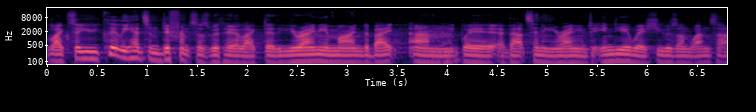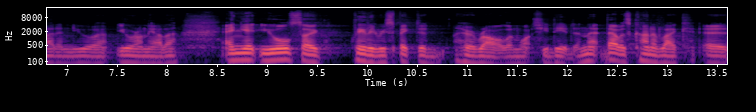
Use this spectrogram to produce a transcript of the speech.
like so, you clearly had some differences with her, like the, the uranium mine debate, um, where about sending uranium to India, where she was on one side and you were you were on the other, and yet you also clearly respected her role and what she did, and that, that was kind of like uh,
